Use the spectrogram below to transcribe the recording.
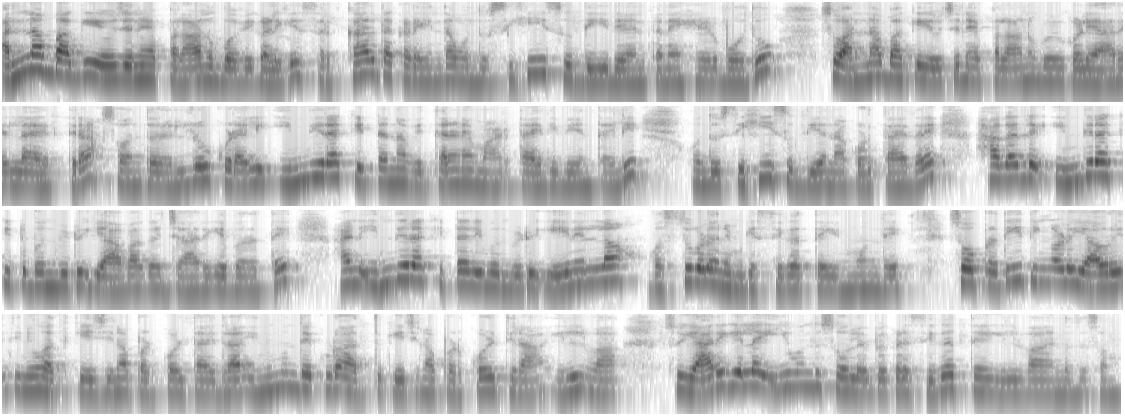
ಅನ್ನಭಾಗ್ಯ ಯೋಜನೆಯ ಫಲಾನುಭವಿಗಳಿಗೆ ಸರ್ಕಾರದ ಕಡೆಯಿಂದ ಒಂದು ಸಿಹಿ ಸುದ್ದಿ ಇದೆ ಅಂತಲೇ ಹೇಳ್ಬೋದು. ಸೊ, ಅನ್ನಭಾಗ್ಯ ಯೋಜನೆಯ ಫಲಾನುಭವಿಗಳು ಯಾರೆಲ್ಲ ಇರ್ತೀರಾ? ಸೊ, ಅಂಥವರೆಲ್ಲರೂ ಕೂಡ ಇಲ್ಲಿ ಇಂದಿರಾ ಕಿಟ್ಟನ್ನು ವಿತರಣೆ ಮಾಡ್ತಾ ಇದ್ದೀವಿ ಅಂತ ಇಲ್ಲಿ ಒಂದು ಸಿಹಿ ಸುದ್ದಿಯನ್ನು ಕೊಡ್ತಾ ಇದ್ದಾರೆ. ಹಾಗಾದರೆ ಇಂದಿರಾ ಕಿಟ್ ಬಂದುಬಿಟ್ಟು ಯಾವಾಗ ಜಾರಿಗೆ ಬರುತ್ತೆ? ಆ್ಯಂಡ್ ಇಂದಿರಾ ಕಿಟ್ಟಲ್ಲಿ ಬಂದುಬಿಟ್ಟು ಏನೆಲ್ಲ ವಸ್ತುಗಳು ನಿಮಗೆ ಸಿಗುತ್ತೆ ಇನ್ನು ಮುಂದೆ? ಸೊ, ಪ್ರತಿ ತಿಂಗಳು ಯಾವ ರೀತಿ ನೀವು ಹತ್ತು ಕೆ ಜಿನ ಪಡ್ಕೊಳ್ತಾ ಇದ್ರಾ ಇನ್ನು ಮುಂದೆ ಕೂಡ ಹತ್ತು ಕೆ ಜಿನ ಪಡ್ಕೊಳ್ತೀರಾ? ಇಲ್ವಾ? ಸೊ, ಯಾರಿಗೆಲ್ಲ ಈ ಒಂದು ಸೌಲಭ್ಯಗಳು ಸಿಗುತ್ತೆ ಇಲ್ವಾ ಅನ್ನೋದು ಸಂಪೂರ್ಣ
